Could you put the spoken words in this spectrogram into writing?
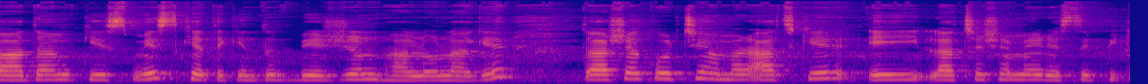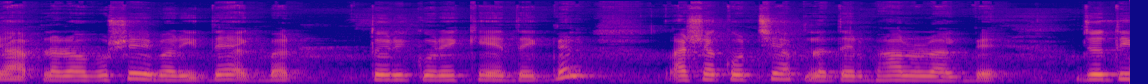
বাদাম কিশমিশ খেতে কিন্তু ভীষণ ভালো লাগে। তো আশা করছি আমার আজকের এই লাচ্ছা সেমাই রেসিপিটা আপনারা অবশ্যই এই বাড়িতে একবার তৈরি করে খেয়ে দেখবেন। আশা করছি আপনাদের ভালো লাগবে। যদি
